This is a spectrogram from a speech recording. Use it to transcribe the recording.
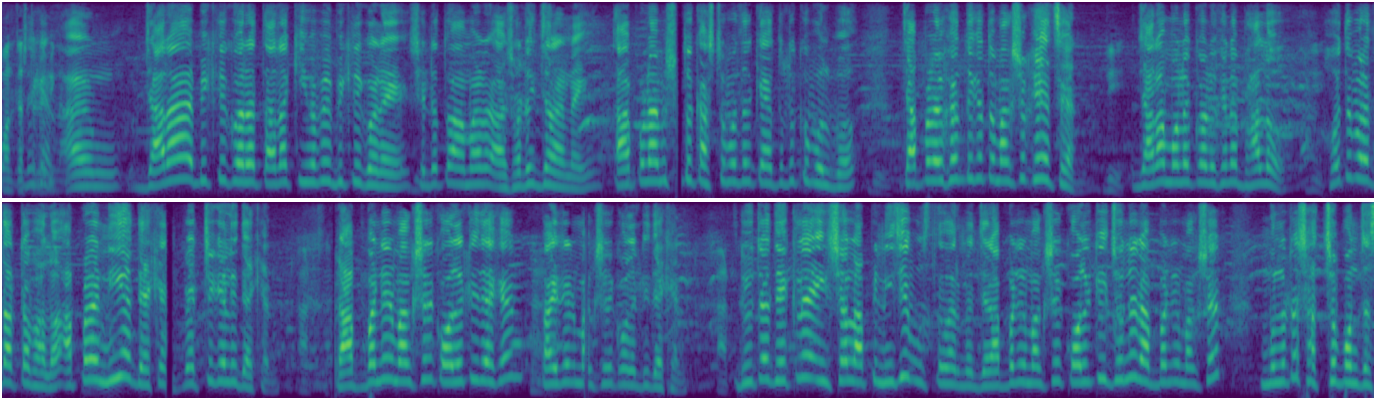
পঞ্চাশ টাকা দেখেন আম, যারা বিক্রি করে তারা কীভাবে বিক্রি করে সেটা তো আমার আহ, সঠিক জানা নাই। তারপরে আমি শুধু কাস্টমারদেরকে এতটুকু বলব যে আপনারা ওখান থেকে তো মাংস খেয়েছেন। জি। যারা মনে করে ওখানে ভালো হতে পারে তারটা ভালো আপনারা নিয়ে দেখেন প্র্যাকটিক্যালি দেখেন। আচ্ছা। রাব্বানির মাংসের কোয়ালিটি দেখেন বাইরের মাংসের কোয়ালিটি দেখেন। দুইটা দেখলে ইনশাল্লাহ আপনি নিজেই বুঝতে পারবেন যে রাব্বানির মাংসের কোয়ালিটির জন্য রাব্বানির মাংসের মূল্যটা সাতশো পঞ্চাশ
